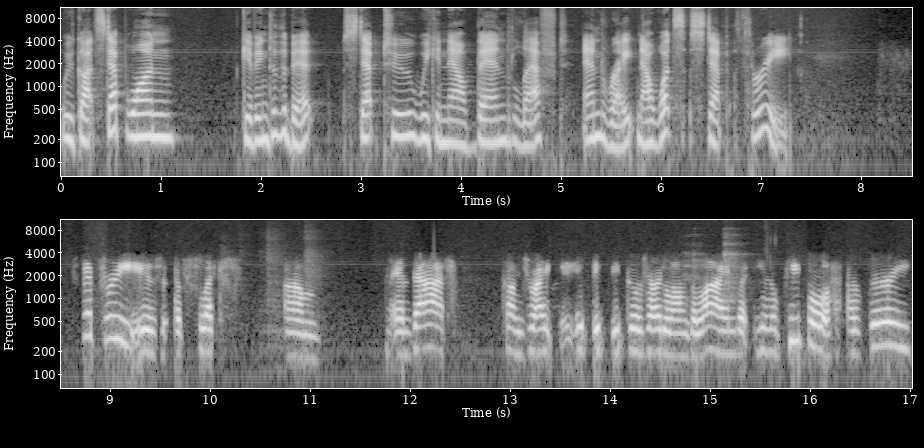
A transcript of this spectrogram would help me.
we've got step one, giving to the bit. Step two, we can now bend left and right. Now, what's step three? Step three is a flex, um, and that comes right. It, it, it goes right along the line. But you know, people are very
